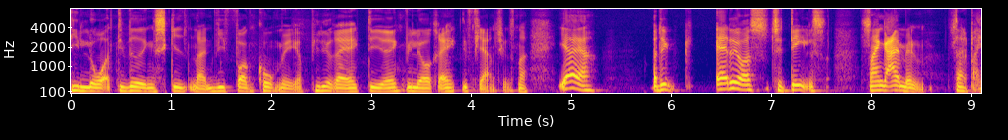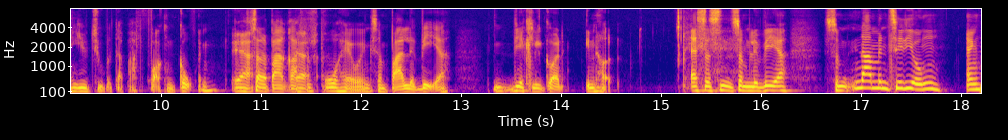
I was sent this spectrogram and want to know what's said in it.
de er lort, de ved ikke en skid, man. Vi er fucking komikere, vi er det rigtige, ikke? Vi laver rigtig fjernsyn sådan noget. Ja, ja. Og det er det også til dels. Så en gang imellem, så er der bare en YouTuber, der er bare fucking god, ikke? Ja. Så er der bare Rasmus Ja. Brohave, ikke? som bare leverer virkelig godt indhold. Altså sådan, som leverer, som, nej, men til de unge, ikke?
